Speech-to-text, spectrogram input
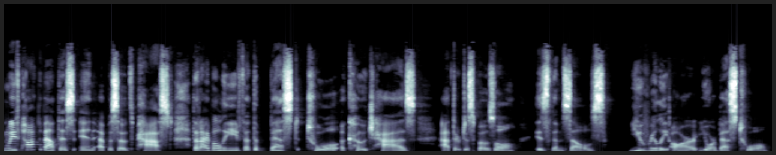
And we've talked about this in episodes past that I believe that the best tool a coach has at their disposal is themselves. You really are your best tool.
